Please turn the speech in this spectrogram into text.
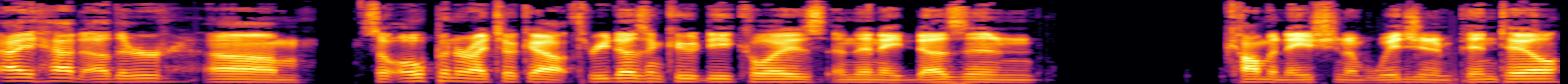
I had other. Um, so opener, I took out three dozen coot decoys and then a dozen combination of widgeon and pintail.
